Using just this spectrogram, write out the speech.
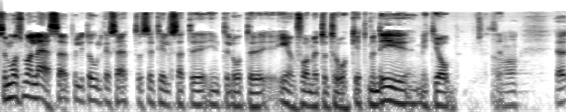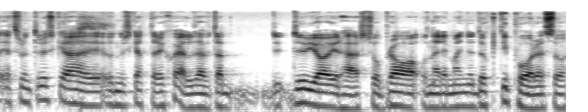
Sen måste man läsa på lite olika sätt och se till så att det inte låter enformigt och tråkigt. Men det är ju mitt jobb. Ja, jag, jag tror inte du ska eh, underskatta dig själv. Utan du, du gör ju det här så bra och när man är duktig på det så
